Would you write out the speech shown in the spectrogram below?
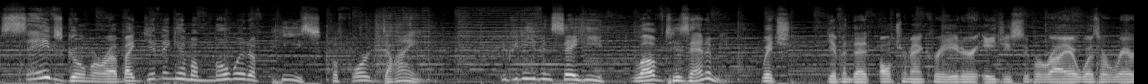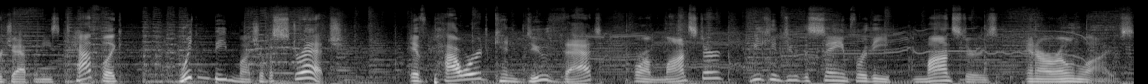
saves Gomora by giving him a moment of peace before dying. You could even say he loved his enemy, which, given that Ultraman creator Eiji Tsuburaya was a rare Japanese Catholic, wouldn't be much of a stretch. If Powered can do that for a monster, we can do the same for the monsters in our own lives.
